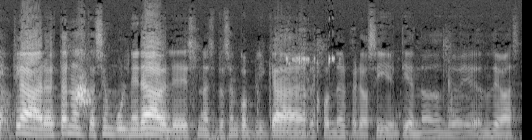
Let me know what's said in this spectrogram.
Pero claro, está en una situación vulnerable, es una situación complicada de responder, pero sí, entiendo a dónde, dónde vas.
